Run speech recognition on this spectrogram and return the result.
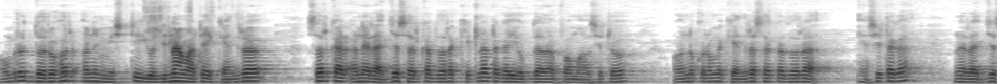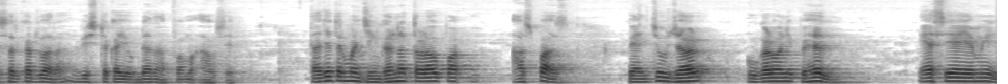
Amrit Dharohar અને મિષ્ટી યોજના માટે કેન્દ્ર સરકાર અને રાજ્ય સરકાર દ્વારા કેટલા ટકા યોગદાન આપવામાં આવશે? તો અનુક્રમે કેન્દ્ર સરકાર દ્વારા એંસી ટકા અને રાજ્ય સરકાર દ્વારા વીસ ટકા યોગદાન આપવામાં આવશે. તાજેતરમાં ઝીંગાના તળાવ આસપાસ પેન્ચુ ઝાડ ઉગાડવાની પહેલ એસએઆઈએમઈ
